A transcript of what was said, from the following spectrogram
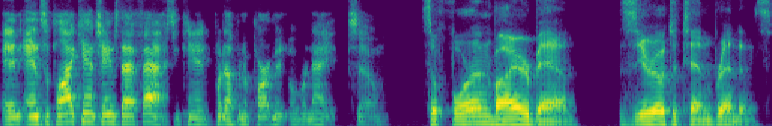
and and supply can't change that fast. You can't put up an apartment overnight. So, so foreign buyer ban, zero to ten Brendons.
